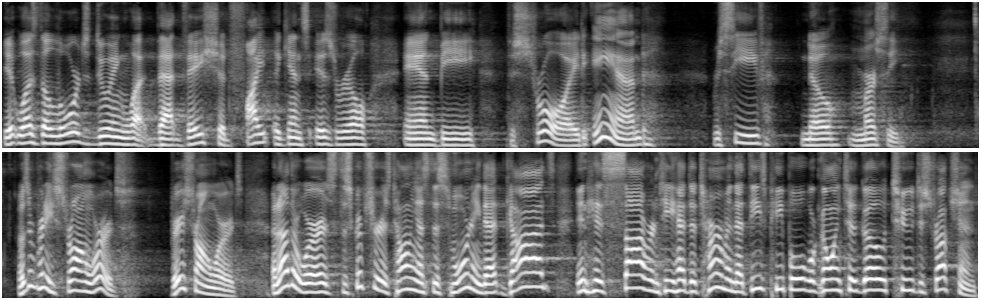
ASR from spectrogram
It was the Lord's doing what? That they should fight against Israel and be destroyed and receive no mercy. Those are pretty strong words, very strong words. In other words, the scripture is telling us this morning that God, in his sovereignty, had determined that these people were going to go to destruction.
